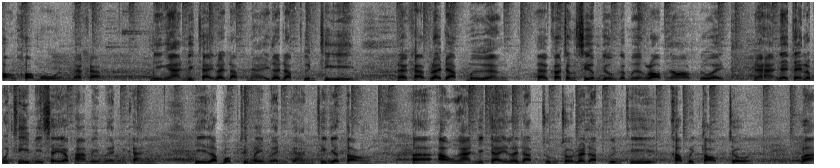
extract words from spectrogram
ของข้อมูลนะครับมีงานวิจัยระดับไหน ระดับพื้นที่นะครับระดับเมืองแล้วก็ต้องเชื่อมโยงกับเมืองรอบนอกด้วยนะฮะในแต่ละพื้นที่มีศักยภาพไม่เหมือนกัน มีระบบที่ไม่เหมือนกัน ที่จะต้องเอางานวิจัยระดับชุมชนระดับพื้นที่เข้าไปตอบโจทย์ ว่า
